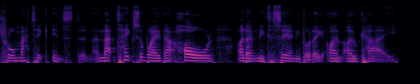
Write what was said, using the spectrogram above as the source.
traumatic incident. And that takes away that whole, I don't need to see anybody, I'm okay.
